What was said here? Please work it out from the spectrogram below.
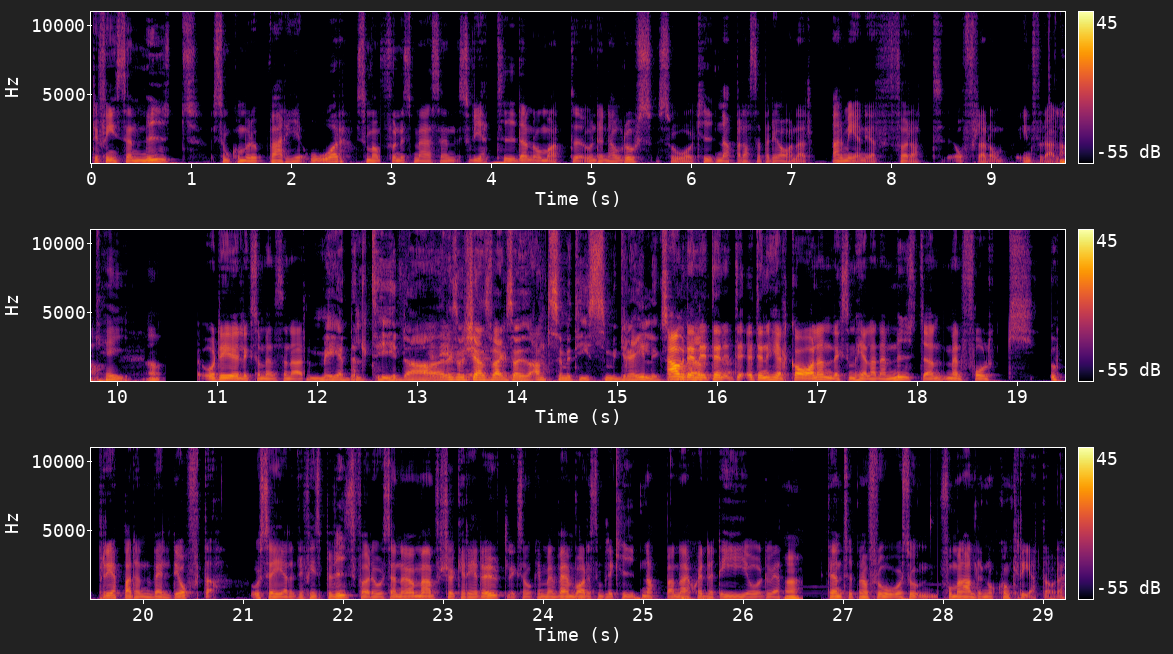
Det finns en myt som kommer upp varje år som har funnits med sedan Sovjettiden om att eh, under Nauruz så kidnappade azerbajdzjaner armenier för att offra dem inför alla. Okej. Ja. Och det är liksom en sån där Medeltida, liksom känns verkligen som antisemitism-grej liksom. Ja, den, är- den, den, den är helt galen, liksom hela den myten, men folk upprepar den väldigt ofta och säger att det finns bevis för det och sen när man försöker reda ut liksom, okej, men vem var det som blev kidnappad, när skedde det och du vet, Ja. den typen av frågor så får man aldrig något konkret av det.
